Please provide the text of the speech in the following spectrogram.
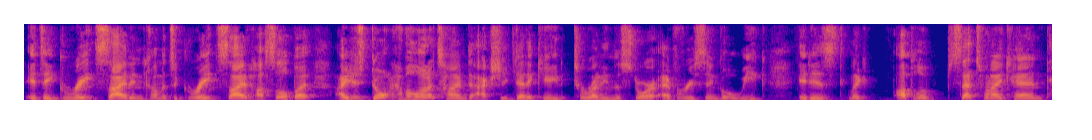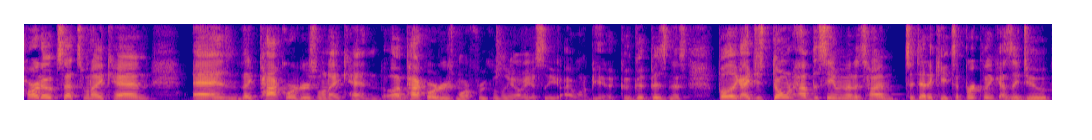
It's a great side income, it's a great side hustle, but I just don't have a lot of time to actually dedicate to running the store every single week. It is like upload sets when I can, part out sets when I can, and like pack orders when I can. Uh, pack orders more frequently, obviously. I want to be a good, good business. But like I just don't have the same amount of time to dedicate to Bricklink as I do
